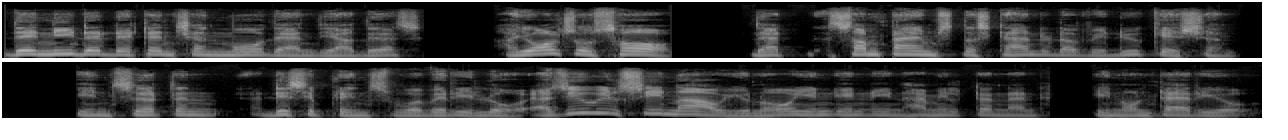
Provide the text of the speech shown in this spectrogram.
they needed attention more than the others. I also saw that sometimes the standard of education in certain disciplines were very low. As you will see now, you know, in, in, in Hamilton and in Ontario,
